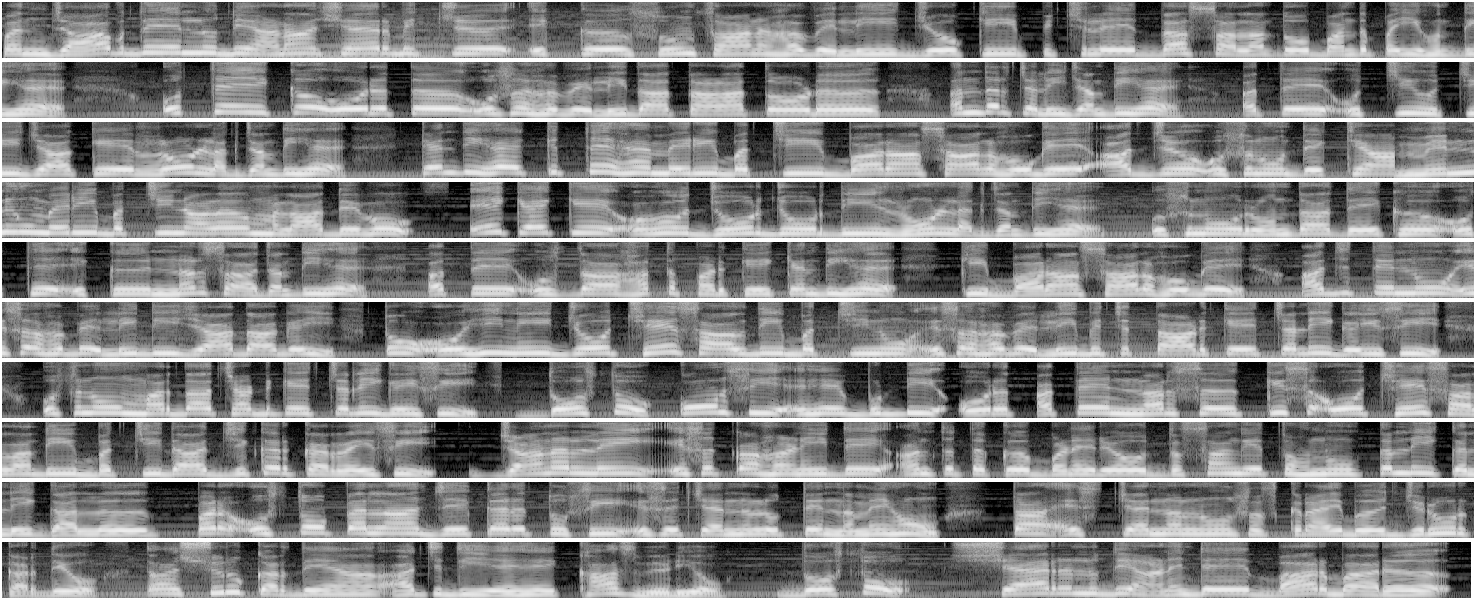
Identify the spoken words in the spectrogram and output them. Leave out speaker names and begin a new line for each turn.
ਪੰਜਾਬ ਦੇ ਲੁਧਿਆਣਾ ਸ਼ਹਿਰ ਵਿੱਚ ਇੱਕ ਸੁਨਸਾਨ ਹਵੇਲੀ ਜੋ ਕਿ ਪਿਛਲੇ 10 ਸਾਲਾਂ ਤੋਂ ਬੰਦ ਪਈ ਹੁੰਦੀ ਹੈ। ਉੱਥੇ ਇੱਕ ਔਰਤ ਉਸ ਹਵੇਲੀ ਦਾ ਤਾਲਾ ਤੋੜ ਅੰਦਰ ਚਲੀ ਜਾਂਦੀ ਹੈ ਅਤੇ ਉੱਚੀ ਉੱਚੀ ਜਾ ਕੇ ਰੋਣ ਲੱਗ ਜਾਂਦੀ ਹੈ। ਕਹਿੰਦੀ ਹੈ, ਕਿੱਥੇ ਹੈ ਮੇਰੀ ਬੱਚੀ? 12 ਸਾਲ ਹੋ ਗਏ, ਅੱਜ ਉਸ ਨੂੰ ਦੇਖਿਆ। ਮੈਨੂੰ ਮੇਰੀ ਬੱਚੀ ਨਾਲ ਮਿਲਾ ਦੇਵੋ। ਇਹ ਕਹਿ ਕੇ ਉਹ ਜ਼ੋਰ-ਜ਼ੋਰ ਦੀ ਰੋਣ ਲੱਗ ਜਾਂਦੀ ਹੈ। ਉਸ ਨੂੰ ਰੋਂਦਾ ਦੇਖ ਉੱਥੇ ਇੱਕ ਨਰਸ ਆ ਜਾਂਦੀ ਹੈ ਅਤੇ ਉਸ ਦਾ ਹੱਥ ਫੜ ਕੇ ਕਹਿੰਦੀ ਹੈ ਕਿ 12 ਸਾਲ ਹੋ ਗਏ, ਅੱਜ ਤੈਨੂੰ ਇਸ ਹਵੇਲੀ ਦੀ ਯਾਦ ਆ ਗਈ। ਤੂੰ ਉਹੀ ਨਹੀਂ ਜੋ 6 ਸਾਲ ਦੀ ਬੱਚੀ ਨੂੰ ਇਸ ਹਵੇਲੀ ਵਿੱਚ ਤਾੜ ਕੇ ਚਲੀ ਗਈ ਸੀ। ਉਸ ਨੂੰ ਮਰਦਾ ਛੱਡ ਕੇ ਚਲੀ ਗਈ ਸੀ। ਦੋਸਤੋ, ਕੌਣ ਸੀ ਇਹ ਬੁੱਢੀ ਔਰਤ ਅਤੇ ਨਰਸ ਕਿਸ ਉਹ 6 ਸਾਲਾਂ ਦੀ ਬੱਚੀ ਦਾ ਜ਼ਿਕਰ ਕਰ ਰਹੀ ਸੀ? ਜਾਣਨ ਲਈ ਇਸ ਕਹਾਣੀ ਦੇ ਅੰਤ ਤੱਕ ਬਣੇ ਰਹੋ, ਦੱਸਾਂਗੇ ਤੁਹਾਨੂੰ ਕੱਲੀ ਕੱਲੀ ਗੱਲ। ਪਰ ਉਸ ਤੋਂ ਪਹਿਲਾਂ ਜੇਕਰ ਤੁਸੀਂ ਇਸ ਚੈਨਲ ਉੱਤੇ ਨਵੇਂ ਹੋ, ਤਾਂ ਇਸ ਚੈਨਲ ਨੂੰ ਸਬਸਕ੍ਰਾਈਬ ਜਰੂਰ ਕਰ ਦਿਓ। ਤਾਂ ਸ਼ੁਰੂ ਕਰਦੇ ਹਾਂ ਅੱਜ ਦੀ ਇਹ ਖਾਸ ਵੀਡੀਓ। ਦੋਸਤੋ, ਸ਼ਹਿਰ ਲੁਧਿਆਣੇ ਦੇ ਬਾਰ-ਬਾਰ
